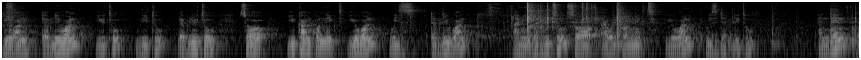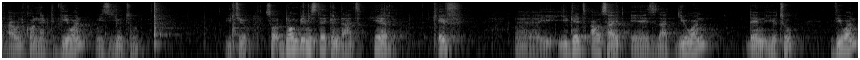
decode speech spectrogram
V1, W1, U2, V2, W2, so you can connect U1 with W1, I mean W2, so I will connect U1 with W2, and then I will connect V1 with U2, U2. So don't be mistaken that here, if uh, you get outside is that U1, then U2, V1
